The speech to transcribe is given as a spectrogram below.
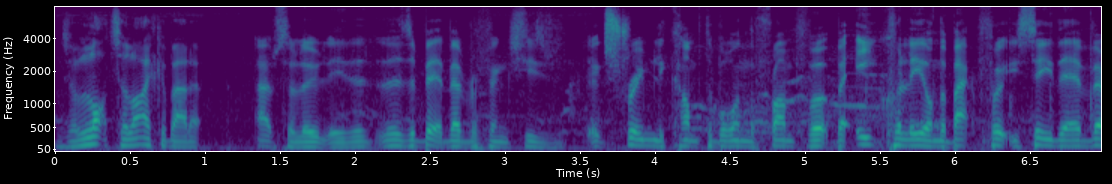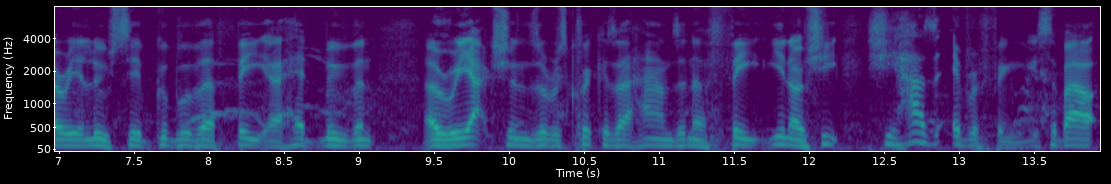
There's a lot to like about it. Absolutely. There's a bit of everything. She's extremely comfortable on the front foot, but equally on the back foot. You see they're very elusive, good with her feet, her head movement, her reactions are as quick as her hands and her feet. You know, she she has everything. It's about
